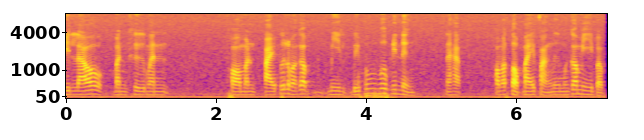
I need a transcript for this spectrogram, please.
บินแล้วมันคือมันพอมันไปปุ๊บแล้วมันก็มีบีบปุ๊บปุ๊บนิดหนึ่งนะครับ พอมาตบมาอีกฝั่งหนึ่งมันก็มีแบบ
